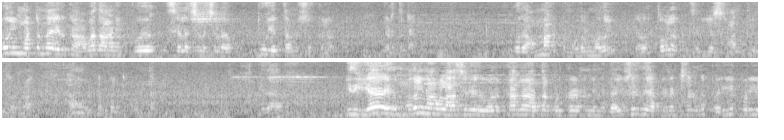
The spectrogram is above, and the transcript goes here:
பொருள் மட்டும்தான் இருக்கும். அவதானிப்பு சில சில சில தூய தமிழ் சொற்கள். எடுத்துட்டேன். ஒரு அம்மா கிட்ட முதல் முதல் அவர் தோழருக்கு தெரிய சாந்தின்றவங்க அவங்க கிட்ட போயிட்டு கொடுத்தேன். இதை இது ஏன் இது முதல் நாவல் ஆசிரியருக்காக தான் கொடுக்குறேன்னு நீங்கள் தயவுசெய்து அப்படி நினச்சிருந்த பெரிய பெரிய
